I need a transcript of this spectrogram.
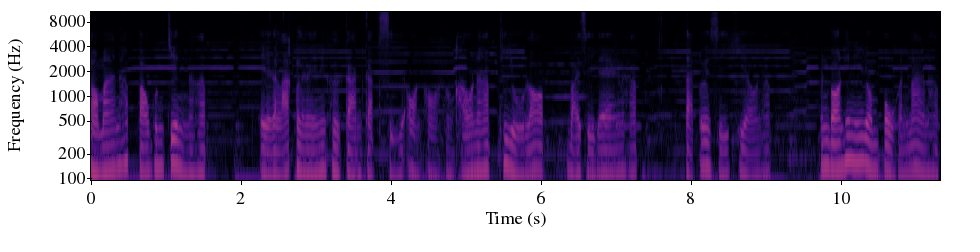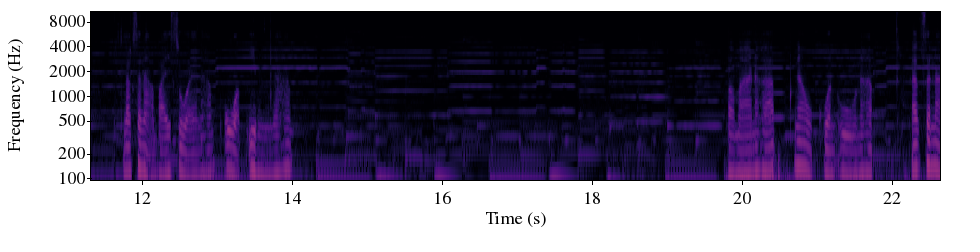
ต่อมานะครับเปาบุญจิ้นนะครับ เอกลักษณ์เลยนี่คือการกัดสีอ่อนๆของเขานะครับ ที่อยู่รอบใบสีแดงนะครับ ตัดด้วยสีเขียวนะครับ เป็นบอลที่นิยมปลูกกันมากนะครับ ลักษณะใบสวยนะครับ อวบอิ่มนะครับ ต่อมานะครับเง่ากวนอูนะครับ ลักษณะ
